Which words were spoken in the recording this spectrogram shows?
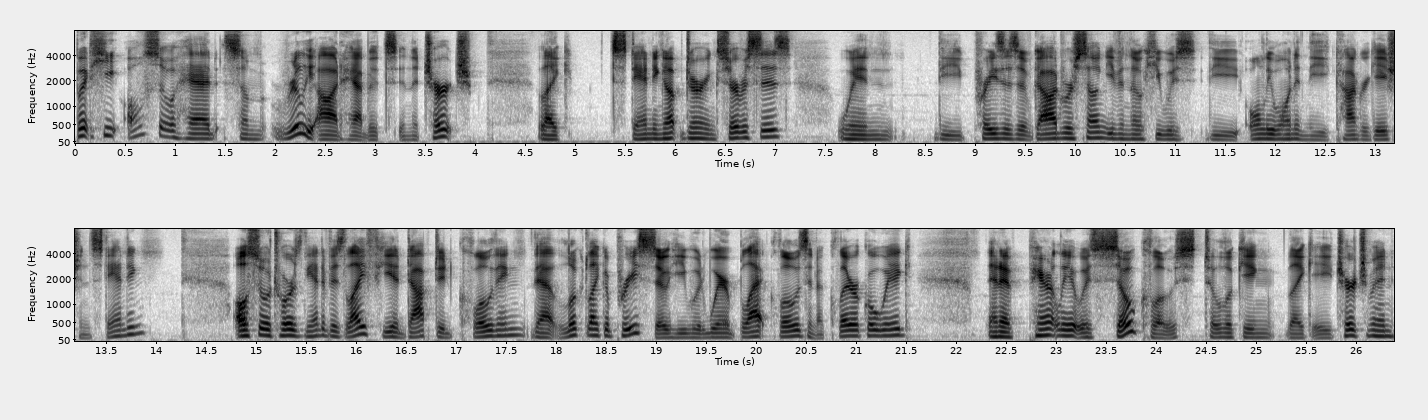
But he also had some really odd habits in the church, like standing up during services when the praises of God were sung, even though he was the only one in the congregation standing. Also, towards the end of his life, he adopted clothing that looked like a priest, so he would wear black clothes and a clerical wig and apparently it was so close to looking like a churchman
